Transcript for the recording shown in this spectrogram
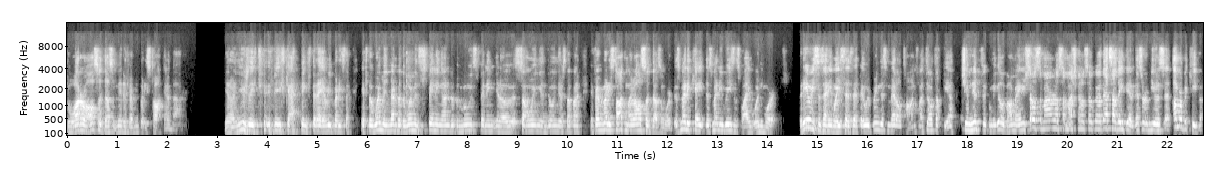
The water also doesn't mean if everybody's talking about her. You know, usually these guy things today, everybody's if the women remember the women spinning under the moon, spinning, you know, sewing and doing their stuff. If everybody's talking about it, also doesn't work. There's many there's many reasons why it wouldn't work. But here he says anyway, he says that they would bring this metal tongs. That's how they did it. That's what Rabbi said. Amr Bakiva.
